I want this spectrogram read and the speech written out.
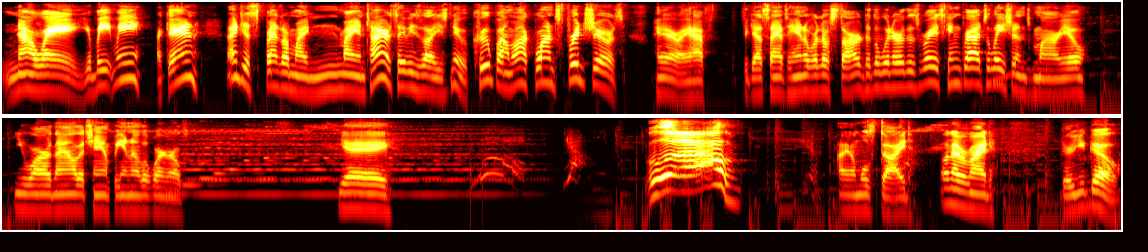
No way, you beat me? Again? I just spent all my my entire savings on these new Koopa Mach 1 sprint shoes. Here, I have to guess I have to hand over the star to the winner of this race. Congratulations, Mario. You are now the champion of the world. Yay. I almost died. Oh, never mind. There you go.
